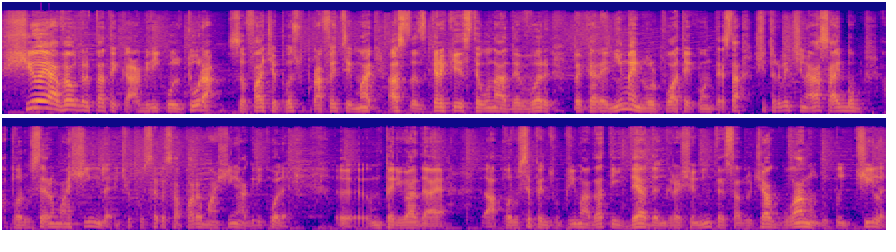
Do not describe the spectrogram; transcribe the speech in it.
Și ei aveau dreptate că agricultura să face pe suprafețe mari. Astăzi cred că este un adevăr pe care nimeni nu-l poate contesta și trebuie cineva să aibă... Apăruseră mașinile, începuseră să apară mașini agricole uh, în perioada aia. Apăruse pentru prima dată ideea de îngrășăminte, să aducea guanul după în Chile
